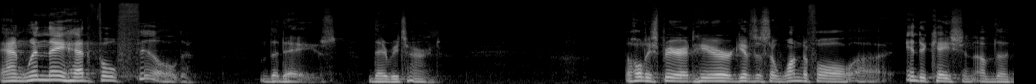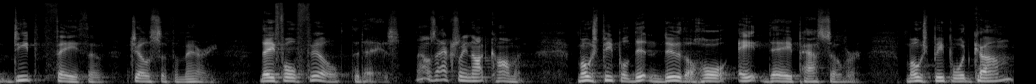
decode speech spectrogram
And when they had fulfilled the days, they returned. The Holy Spirit here gives us a wonderful uh, indication of the deep faith of Joseph and Mary. They fulfilled the days. That was actually not common. Most people didn't do the whole eight day Passover. Most people would come,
